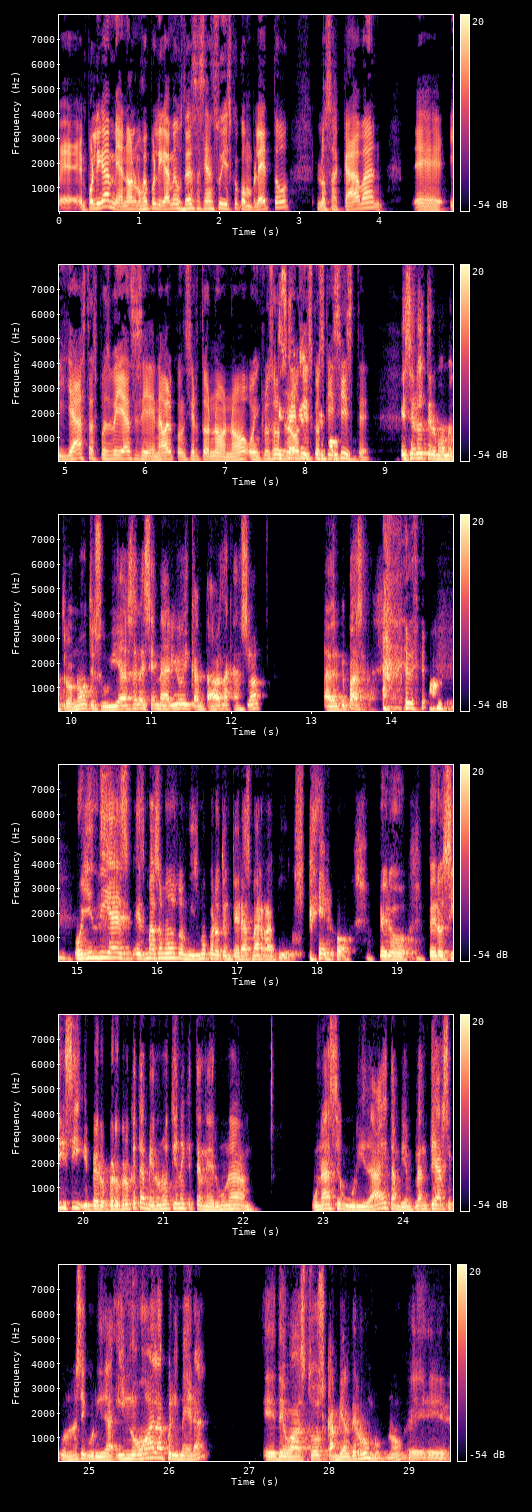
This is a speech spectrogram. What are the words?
eh, en poligamia, ¿no? A lo mejor en poligamia ustedes hacían su disco completo, lo sacaban eh, y ya hasta después veían si se llenaba el concierto o no, ¿no? O incluso los nuevos discos que hiciste. Ese era el termómetro, ¿no? Te subías al escenario y cantabas la canción a ver qué pasa. Hoy en día es, es, más o menos lo mismo, pero te enteras más rápido. Pero, pero, pero sí, sí, pero, pero creo que también uno tiene que tener una, una seguridad y también plantearse con una seguridad y no a la primera eh, de bastos cambiar de rumbo, ¿no? Eh, eh,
